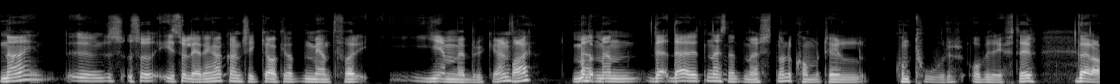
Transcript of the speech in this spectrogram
Nei, øh, så isolering er kanskje ikke akkurat ment for hjemmebrukeren, Nei. men, men det, det er et, nesten et must når det kommer til kontor og bedrifter. Det det.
